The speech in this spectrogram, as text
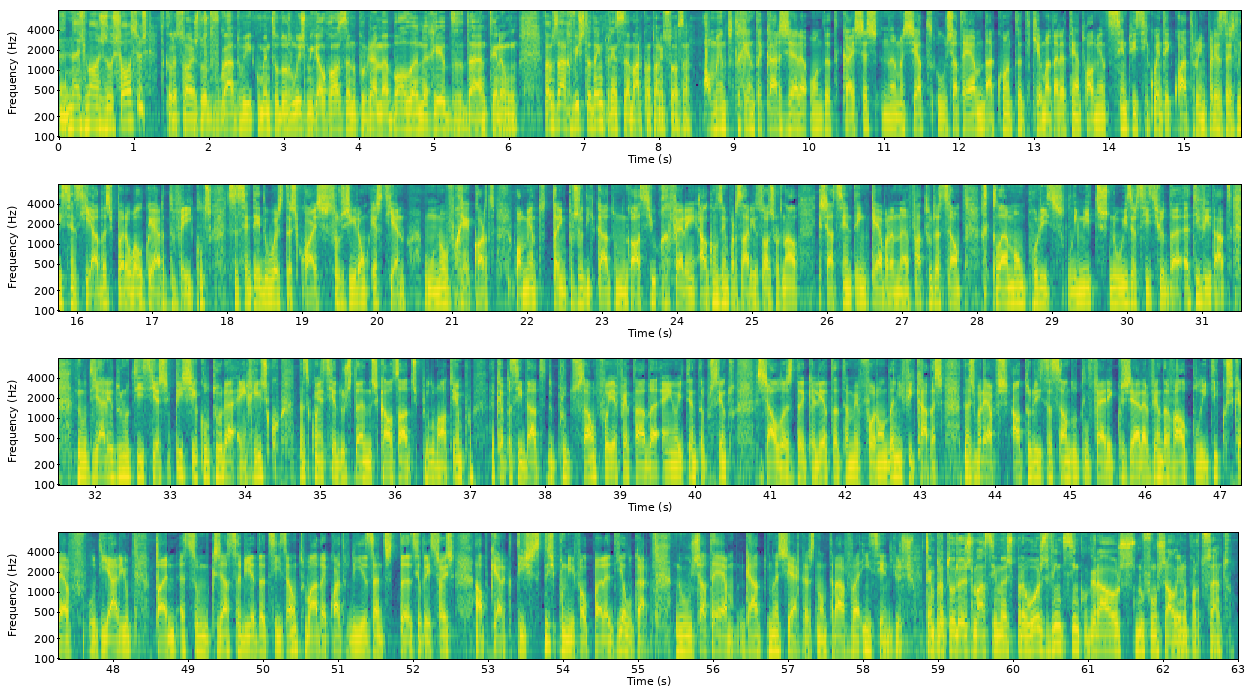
nas mãos dos sócios. Declarações do advogado e comentador Luís Miguel Rosa no programa Bola na Rede da Antena 1. Vamos à revista da imprensa, Marco António Souza. Aumento de renta car gera onda de queixas. Na manchete, o JM dá conta de que a Madeira tem atualmente 154 empresas licenciadas para o aluguer de veículos, 62 das quais surgiram este ano, um novo recorde. O aumento tem prejudicado o negócio, referem alguns empresários ao jornal que já sentem quebra na faturação, reclamam por isso limites no exercício início da atividade. No Diário de Notícias, piscicultura em risco. Na sequência dos danos causados pelo mau tempo, a capacidade de produção foi afetada em 80%. Jaulas da calheta também foram danificadas. Nas breves, a autorização do teleférico gera vendaval político, escreve o Diário. PAN assume que já sabia da decisão tomada quatro dias antes das eleições. Albuquerque diz-se disponível para dialogar. No JM, gado nas serras não trava incêndios. Temperaturas máximas para hoje hoje 25 graus no Funchal e no Porto Santo.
